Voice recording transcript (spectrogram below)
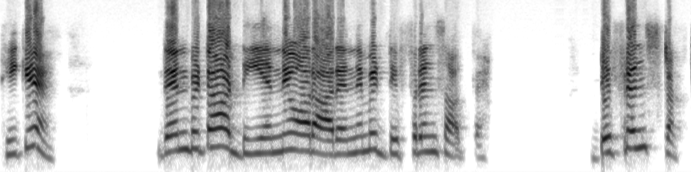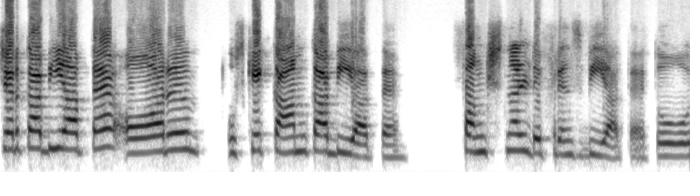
ठीक है? देन बेटा डीएनए और आरएनए में डिफरेंस आता है। डिफरेंस स्ट्रक्चर का भी आता है और उसके काम का भी आता है। फंक्शनल डिफरेंस भी आता है तो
